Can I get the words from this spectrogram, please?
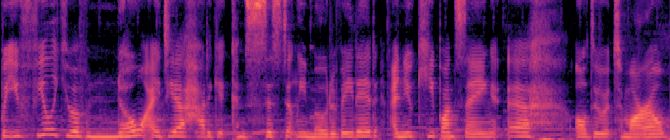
but you feel like you have no idea how to get consistently motivated and you keep on saying, eh, I'll do it tomorrow?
